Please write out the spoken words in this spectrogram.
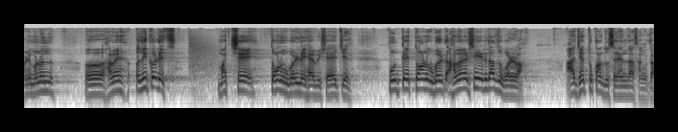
आनी म्हणून हांवें अलीकडेच मातशें तोंड उगडलें ह्या विशयाचेर पूण तें तोंड उगड हांवें हरशीं एकदांच उगडलां आज हें तुका दुसऱ्यांदा सांगता.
